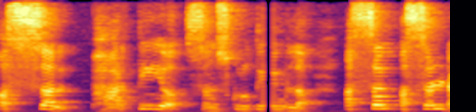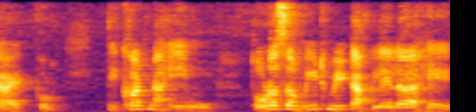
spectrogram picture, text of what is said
अस्सल भारतीय संस्कृतीमधलं अस्सल अस्सल डाएट फूड तिखट नाही थोडंसं मीठ मी टाकलेलं आहे.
